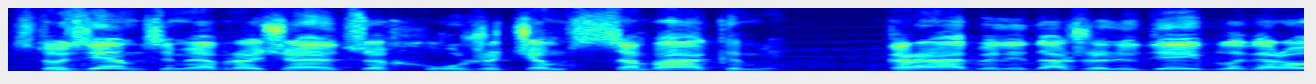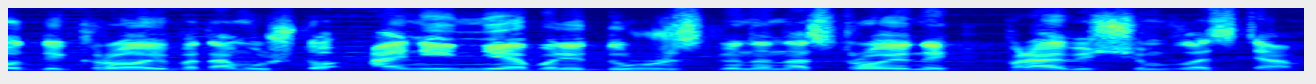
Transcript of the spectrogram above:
с туземцами обращаются хуже, чем с собаками. Грабили даже людей благородной крови, потому что они не были дружественно настроены правящим властям.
